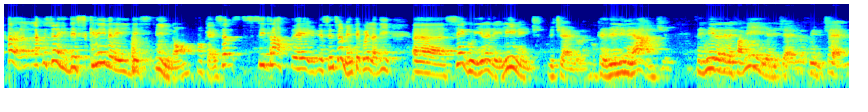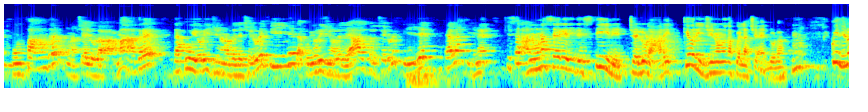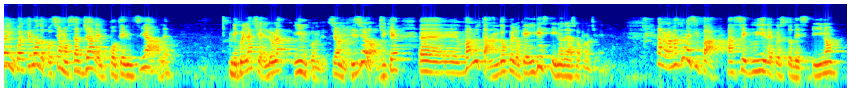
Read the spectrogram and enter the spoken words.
Allora, la questione di descrivere il destino, ok, si tratta essenzialmente quella di eh, seguire dei lineage di cellule, ok, dei lineaggi, seguire delle famiglie di cellule, quindi c'è un founder, una cellula madre, da cui originano delle cellule figlie, da cui originano delle altre cellule figlie e alla fine ci saranno una serie di destini cellulari che originano da quella cellula. Quindi noi in qualche modo possiamo saggiare il potenziale di quella cellula in condizioni fisiologiche eh, valutando quello che è il destino della sua progenie. Allora, ma come si fa a seguire questo destino?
